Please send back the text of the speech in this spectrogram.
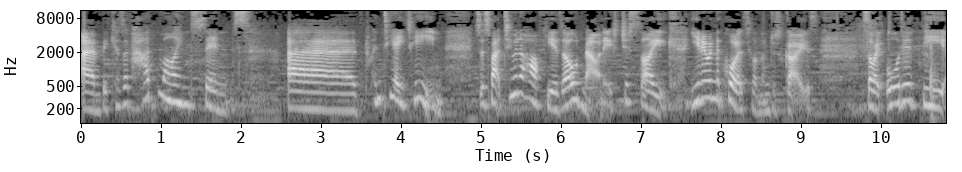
um, because I've had mine since uh, 2018. So it's about two and a half years old now and it's just like, you know when the quality on them just goes. So I ordered the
